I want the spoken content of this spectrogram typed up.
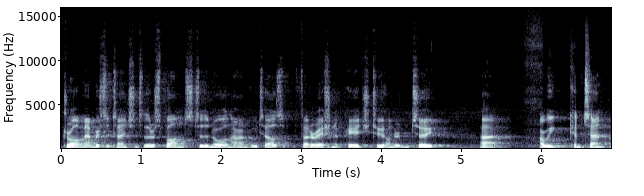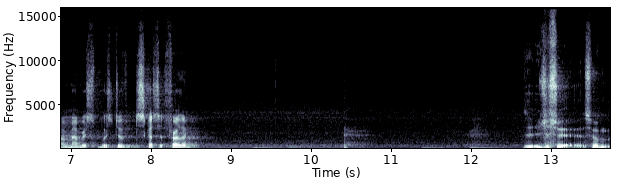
Draw members' attention to the response to the Northern Ireland Hotels Federation at page 202. Uh, are we content? Are members wish to discuss it further? Just so,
